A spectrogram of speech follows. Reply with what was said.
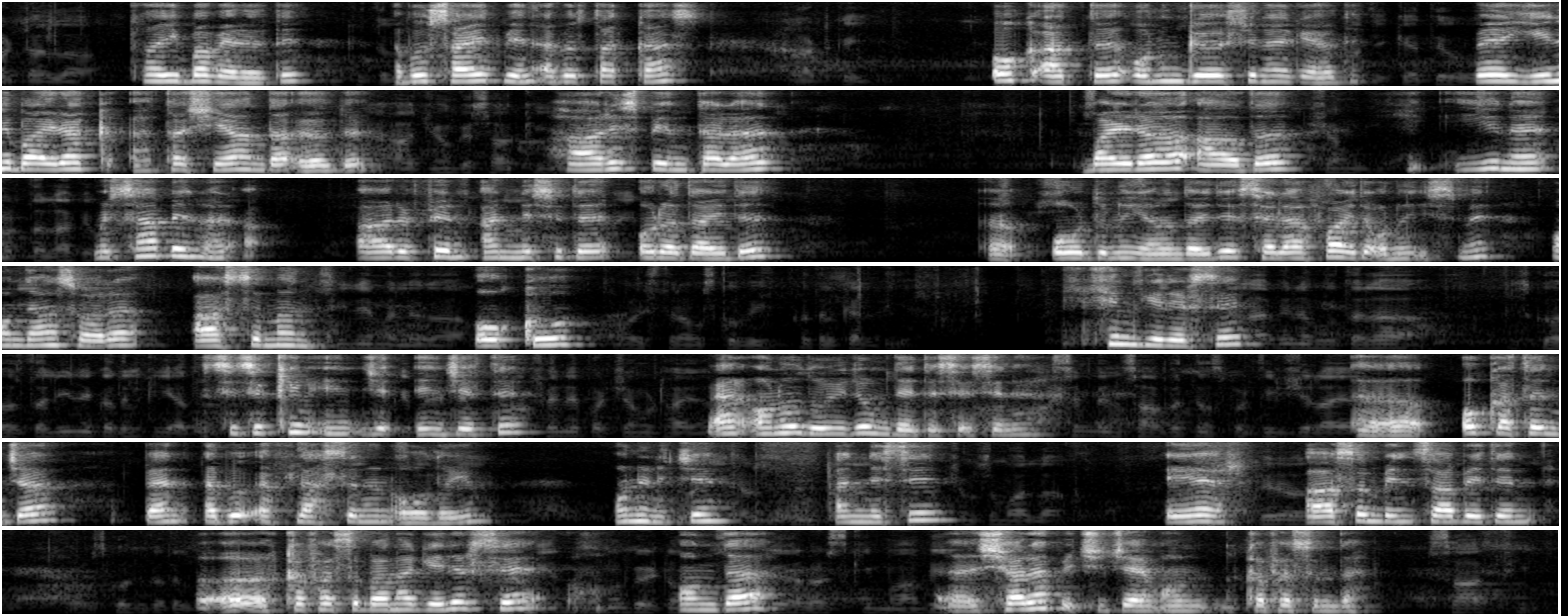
Tayyip'a verildi. Ebu Said bin Ebu Takkas ok attı, onun göğsüne geldi. Ve yeni bayrak taşıyan da öldü. Haris bin Talal bayrağı aldı. Yine Musa bin Arif'in annesi de oradaydı. E, ordunun yanındaydı. Selafa'ydı onun ismi. Ondan sonra Asım'ın oku kim gelirse sizi kim ince, incitti? Ben onu duydum dedi sesini. Ee, ok atınca ben Ebu Eflas'ın oğluyum. Onun için annesi eğer Asım bin Sabit'in e, kafası bana gelirse onda e, şarap içeceğim onun kafasında.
